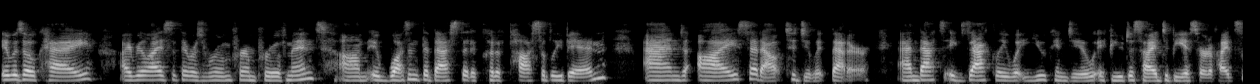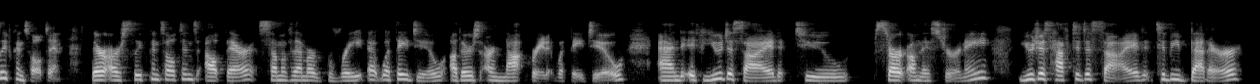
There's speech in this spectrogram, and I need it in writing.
It was okay. I realized that there was room for improvement. Um, it wasn't the best that it could have possibly been. And I set out to do it better. And that's exactly what you can do if you decide to be a certified sleep consultant. There are sleep consultants out there. Some of them are great at what they do, others are not great at what they do. And if you decide to start on this journey, you just have to decide to be better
